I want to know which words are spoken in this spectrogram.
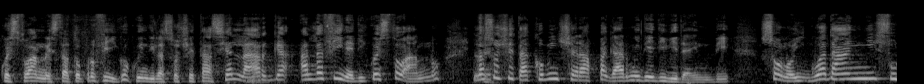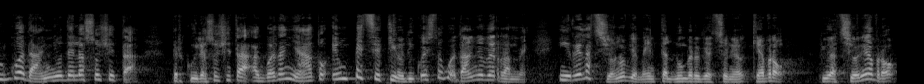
questo anno è stato proficuo, quindi la società si allarga, alla fine di questo anno la sì. società comincerà a pagarmi dei dividendi. Sono i guadagni sul guadagno della società, per cui la società ha guadagnato e un pezzettino di questo guadagno verrà a me, in relazione ovviamente al numero di azioni che avrò. Più azioni avrò,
